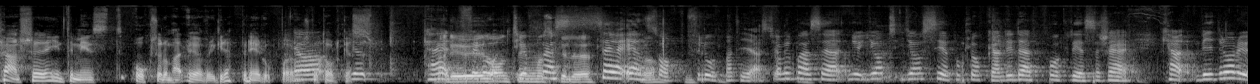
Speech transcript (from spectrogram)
Kanske inte minst också de här övergreppen i Europa, hur de ska tolkas. Jag... Per, det är förlåt, jag får skulle... säga en ja. sak. Förlåt Mattias. Jag vill bara säga, nu, jag, jag ser på klockan, det är därför folk reser så här. Kan vi, dra,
